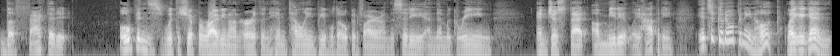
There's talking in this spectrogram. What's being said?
the fact that it opens with the ship arriving on Earth and him telling people to open fire on the city and them agreeing and just that immediately happening. It's a good opening hook. Like again,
